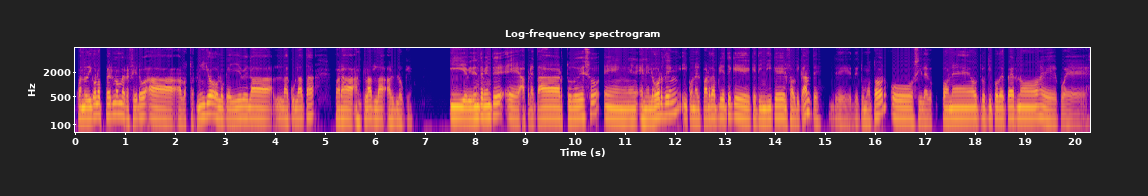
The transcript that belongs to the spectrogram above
Cuando digo los pernos me refiero a, los tornillos o lo que lleve la, la culata para anclarla al bloque y evidentemente eh, apretar todo eso en, el orden y con el par de apriete que, te indique el fabricante de, tu motor o si le pones otro tipo de pernos eh, pues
